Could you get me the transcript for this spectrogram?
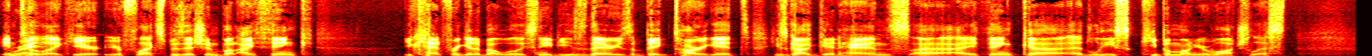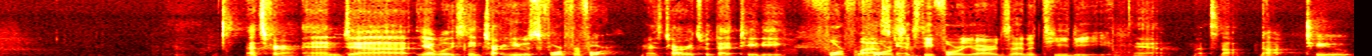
into Right. like your your flex position. But I think you can't forget about Willie Snead. He's there. He's a big target. He's got good hands. Uh, I think uh, at least keep him on your watch list. That's fair. And uh, yeah, Willie Snead, tar- he was four for four. His targets with that TD. Four for four, game. 64 yards and a TD. Yeah, that's not not too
